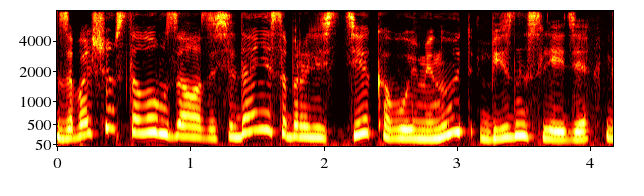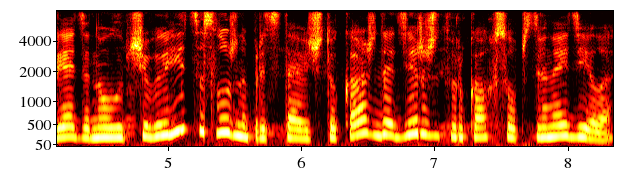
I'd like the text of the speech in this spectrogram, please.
За большим столом зала заседаний собрались те, кого именуют бизнес-леди. Глядя на улыбчивые лица, сложно представить, что каждая держит в руках собственное дело.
